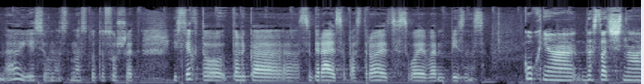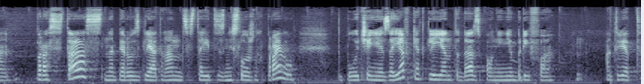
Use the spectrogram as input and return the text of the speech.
да, если у нас, у нас кто-то слушает из тех, кто только собирается построить свой ивент-бизнес. Кухня достаточно проста, на первый взгляд. Она состоит из несложных правил. Это получение заявки от клиента, да, заполнение брифа, ответ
